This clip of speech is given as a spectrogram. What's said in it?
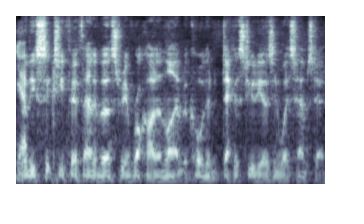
Yep. For the 65th anniversary of Rock Island Line, recorded at Decca Studios in West Hampstead.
